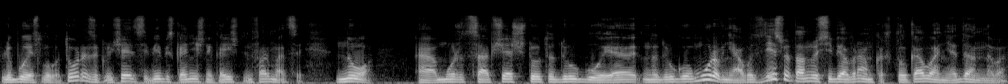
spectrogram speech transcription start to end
любое слово Торы заключает в себе бесконечное количество информации. Но а, может сообщать что-то другое на другом уровне, а вот здесь вот оно себя в рамках толкования данного,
